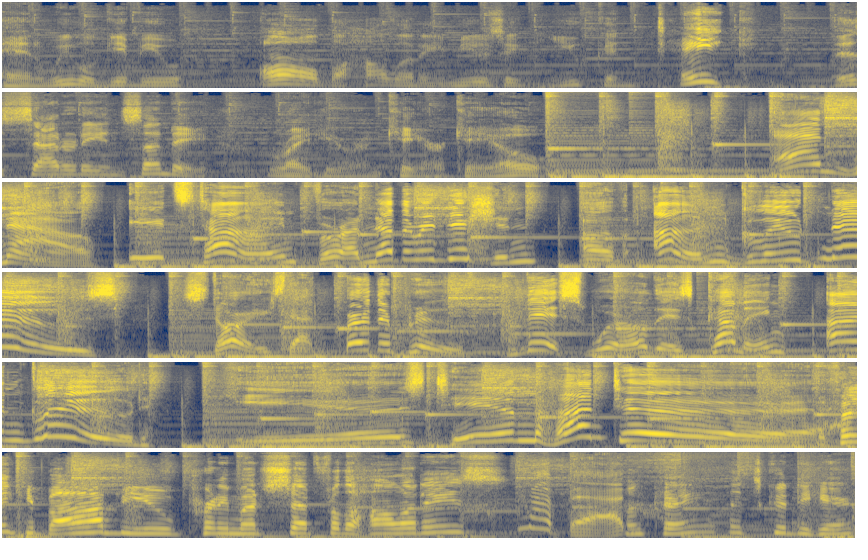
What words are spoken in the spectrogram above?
and we will give you all the holiday music you can take this Saturday and Sunday right here on KRKO. And now, it's time for another edition of Unglued News. Stories that further prove this world is coming unglued. Here's Tim Hunter. Well, thank you, Bob. You pretty much set for the holidays? Not bad. Okay, that's good to hear.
